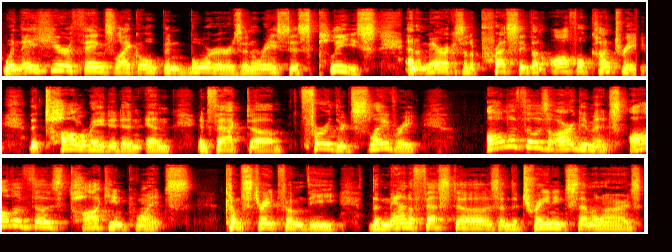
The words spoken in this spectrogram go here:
when they hear things like open borders and racist police and America's an oppressive and awful country that tolerated and, and in fact, uh, furthered slavery. All of those arguments, all of those talking points come straight from the the manifestos and the training seminars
